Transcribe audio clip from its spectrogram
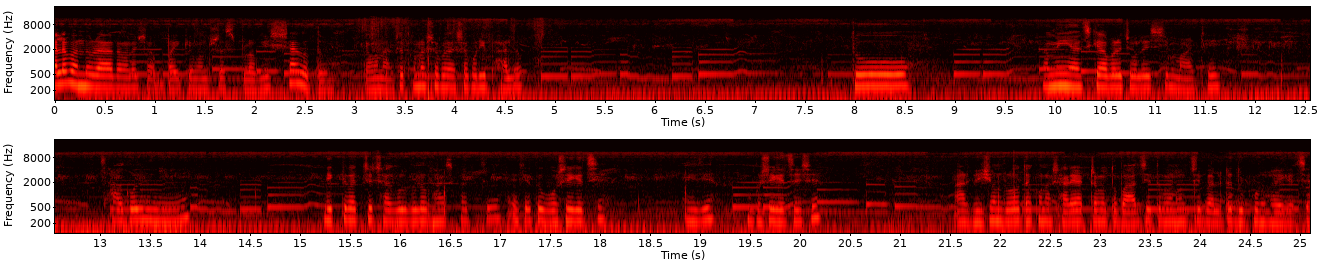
হ্যালো বন্ধুরা, তোমাদের সবাইকে মনসাস ব্লগে স্বাগত। কেমন আছো তোমরা সবাই? আশা করি ভালো। তো আমি আজকে আবার চলে এসেছি মাঠে ছাগল নিয়ে। দেখতে পাচ্ছ ছাগলগুলো ঘাস খাচ্ছে। এসে তো বসে গেছে। এই যে, বসে গেছে এসে। আর ভীষণ রোদ, এখন সাড়ে আটটার মতো বাজে, তো মনে হচ্ছে বেলাটা দুপুর হয়ে গেছে।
